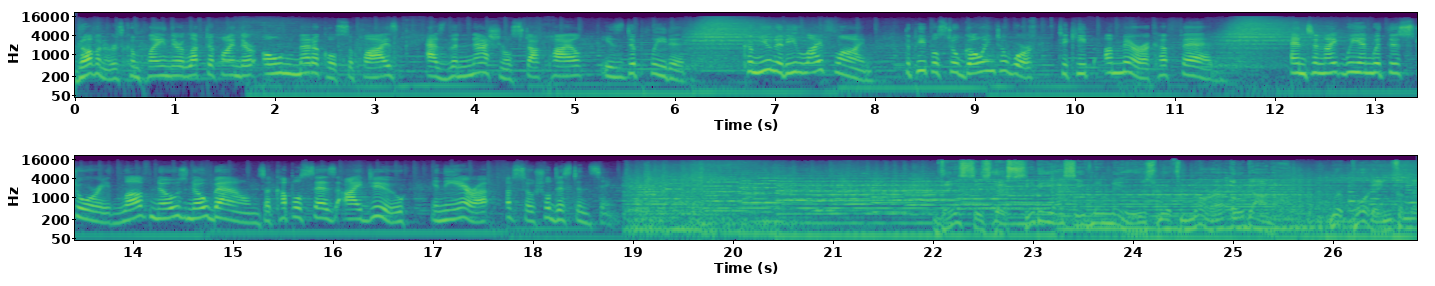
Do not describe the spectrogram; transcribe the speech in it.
Governors complain they're left to find their own medical supplies as the national stockpile is depleted. Community Lifeline. The people still going to work to keep America fed. And tonight we end with this story Love knows no bounds. A couple says, I do, in the era of social distancing. This is the CBS Evening News with Norah O'Donnell, reporting from the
